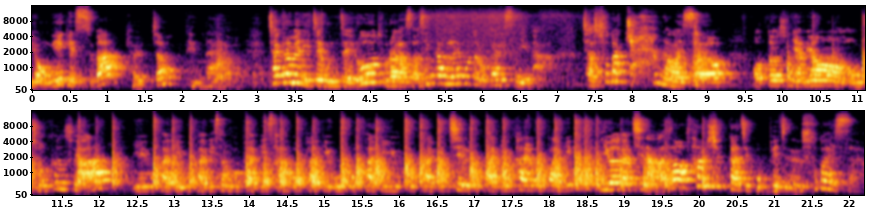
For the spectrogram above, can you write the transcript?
0의 개수가 결정된다예요. 자, 그러면 이제 문제로 돌아가서 생각을 해보도록 하겠습니다. 자, 수가 쫙 나와 있어요. 어떤 수냐면 엄청 큰 수야. 1 곱하기 2 곱하기 3 곱하기 4 곱하기 5 곱하기 6 곱하기 7 곱하기 8 곱하기 이와 같이 나가서 30까지 곱해지는 수가 있어요.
